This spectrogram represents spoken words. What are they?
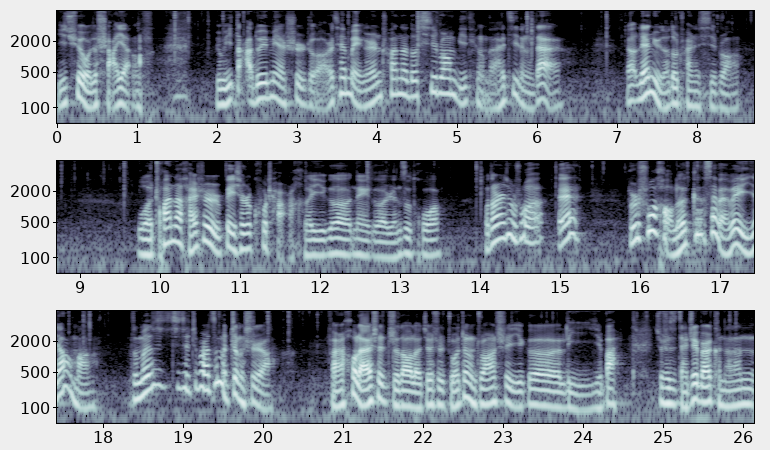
一去我就傻眼了，有一大堆面试者，而且每个人穿的都西装笔挺的，还系领带，然后连女的都穿着西装，我穿的还是背心裤衩和一个那个人字拖，我当时就说，哎，不是说好了跟赛百味一样吗？怎么这这这边这么正式啊？反正后来是知道了，就是着正装是一个礼仪吧，就是在这边可能，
